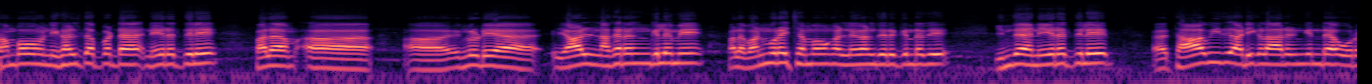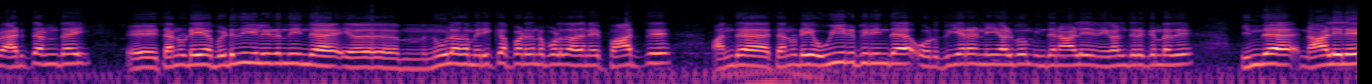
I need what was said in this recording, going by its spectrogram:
சம்பவம் நிகழ்த்தப்பட்ட நேரத்திலே பல எங்களுடைய யாழ் நகரங்களிலுமே பல வன்முறை சம்பவங்கள் நிகழ்ந்திருக்கின்றது. இந்த நேரத்திலே தாவீது அடிகளார் என்கின்ற ஒரு அருத்தந்தை தன்னுடைய விடுதியிலிருந்து இந்த நூலகம் எரிக்கப்படுகின்ற பொழுது அதனை பார்த்து அந்த தன்னுடைய உயிர் பிரிந்த ஒரு துயர நிகழ்வும் இந்த நாளில் நிகழ்ந்திருக்கின்றது. இந்த நாளிலே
